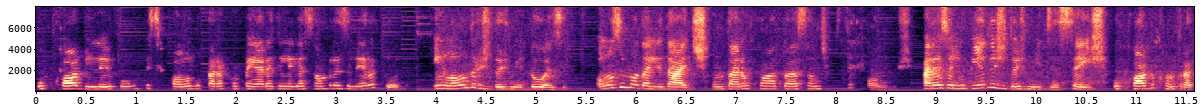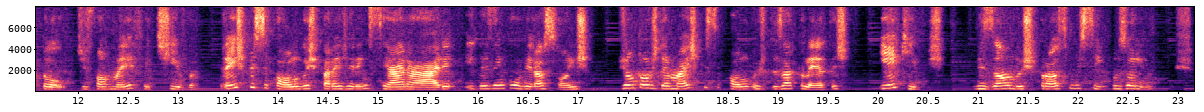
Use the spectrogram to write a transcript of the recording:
o COB levou um psicólogo para acompanhar a delegação brasileira toda. Em Londres de 2012, 11 modalidades contaram com a atuação de psicólogos. Para as Olimpíadas de 2016, o COB contratou, de forma efetiva, três psicólogos para gerenciar a área e desenvolver ações junto aos demais psicólogos dos atletas e equipes, visando os próximos ciclos olímpicos.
